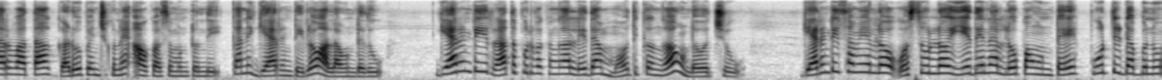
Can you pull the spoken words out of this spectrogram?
తర్వాత గడువు పెంచుకునే అవకాశం ఉంటుంది కానీ గ్యారంటీలో అలా ఉండదు. గ్యారంటీ రాతపూర్వకంగా లేదా మౌతికంగా ఉండవచ్చు. గ్యారంటీ సమయంలో వస్తువుల్లో ఏదైనా లోపం ఉంటే పూర్తి డబ్బును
